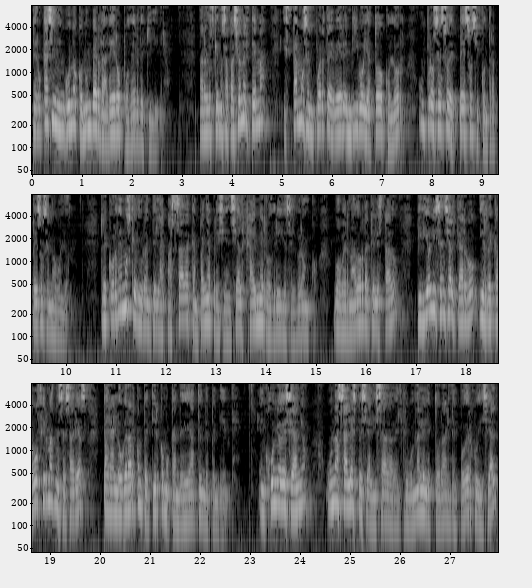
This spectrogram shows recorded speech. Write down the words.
pero casi ninguno con un verdadero poder de equilibrio. Para los que nos apasiona el tema, estamos en puerta de ver en vivo y a todo color un proceso de pesos y contrapesos en Nuevo León. Recordemos que durante la pasada campaña presidencial Jaime Rodríguez el Bronco, gobernador de aquel estado, pidió licencia al cargo y recabó firmas necesarias para lograr competir como candidato independiente. En junio de ese año, una sala especializada del Tribunal Electoral del Poder Judicial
